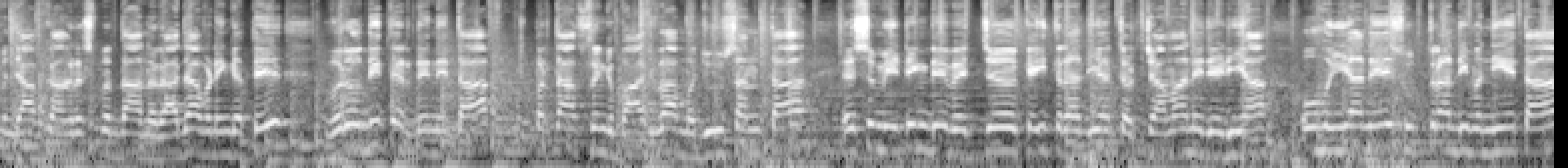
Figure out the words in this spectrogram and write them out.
ਪੰਜਾਬ ਕਾਂਗਰਸ ਪ੍ਰਧਾਨ ਰਾਜਾ ਵੜਿੰਗ ਅਤੇ ਵਿਰੋਧੀ ਧਿਰ ਦੇ ਨੇਤਾ ਪ੍ਰਤਾਪ ਸਿੰਘ ਬਾਜਵਾ ਮੌਜੂਦ ਸਨ। ਤਾਂ ਇਸ ਮੀਟਿੰਗ ਦੇ ਵਿੱਚ ਕਈ ਤਰ੍ਹਾਂ ਦੀਆਂ ਚਰਚਾਵਾਂ ਨੇ ਜਿਹੜੀਆਂ, ਉਹ ਹੋਈਆਂ ਨੇ। ਸੂਤਰਾਂ ਦੀ ਮੰਨੀਏ ਤਾਂ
